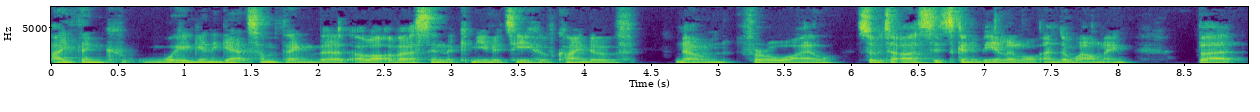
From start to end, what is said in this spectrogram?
I think we're going to get something that a lot of us in the community have kind of known for a while. So to us, it's going to be a little underwhelming. But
